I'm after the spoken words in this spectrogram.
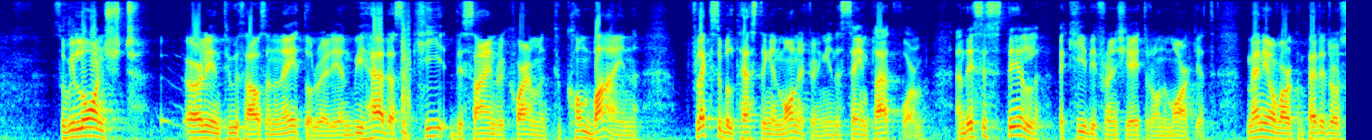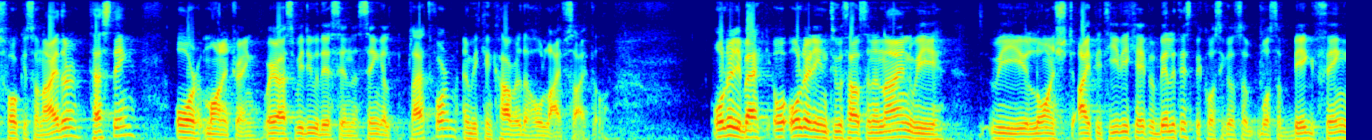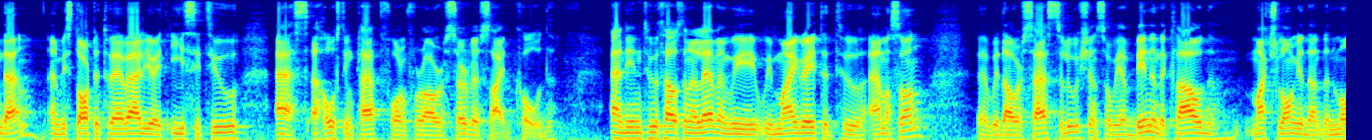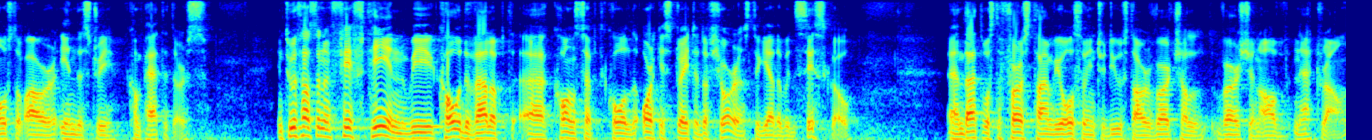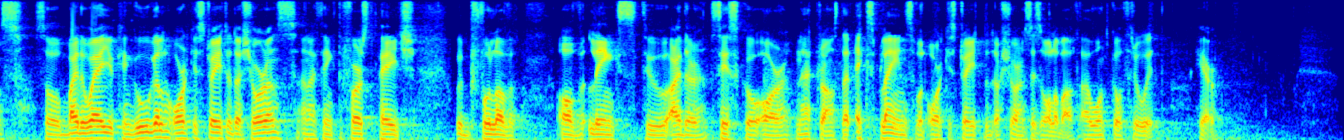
So we launched early in 2008 already, and we had as a key design requirement to combine flexible testing and monitoring in the same platform, and this is still a key differentiator on the market. Many of our competitors focus on either testing or monitoring, whereas we do this in a single platform, and we can cover the whole life cycle. Already in 2009, we we launched IPTV capabilities because it was a big thing then, and we started to evaluate EC2 as a hosting platform for our server-side code. And in 2011, we migrated to Amazon uh, with our SaaS solution, so we have been in the cloud much longer than most of our industry competitors. In 2015, we co-developed a concept called Orchestrated Assurance together with Cisco, and that was the first time we also introduced our virtual version of Netrounds. So by the way, you can Google Orchestrated Assurance, and I think the first page will be full of links to either Cisco or Netrounds that explains what Orchestrated Assurance is all about. I won't go through it here.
